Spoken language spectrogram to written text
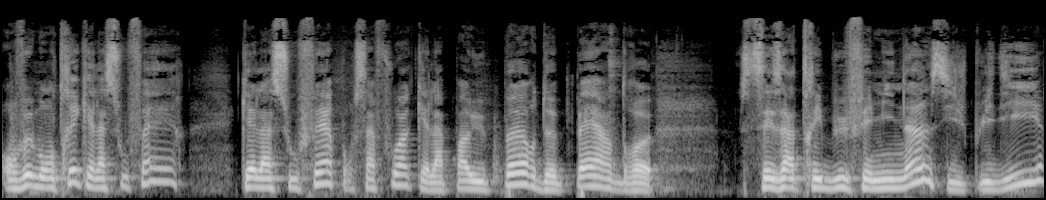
on, veut montrer qu'elle a souffert, qu'elle a souffert pour sa foi, qu'elle n'a pas eu peur de perdre ses attributs féminins, si je puis dire,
